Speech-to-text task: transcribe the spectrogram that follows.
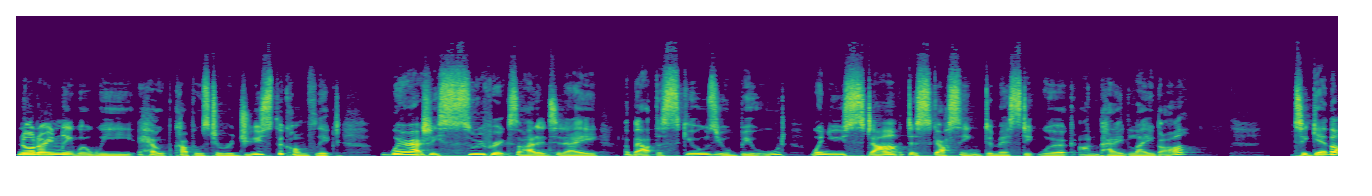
not only will we help couples to reduce the conflict, we're actually super excited today about the skills you'll build when you start discussing domestic work, unpaid labour together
